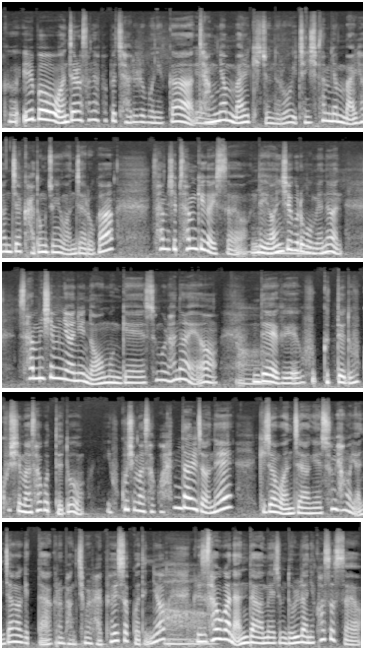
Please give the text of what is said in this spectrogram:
그 일본 원자력 산업협회 자료를 보니까 예. 작년 말 기준으로 2023년 말 현재 가동 중인 원자로가 33기가 있어요. 근데 음. 연식으로 보면은 30년이 넘은 게 21예요. 아. 근데 그 그때도 후쿠시마 사고 때도 이 후쿠시마 사고 한 달 전에 기존 원장의 수명을 연장하겠다 그런 방침을 발표했었거든요. 아. 그래서 사고가 난 다음에 좀 논란이 컸었어요.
